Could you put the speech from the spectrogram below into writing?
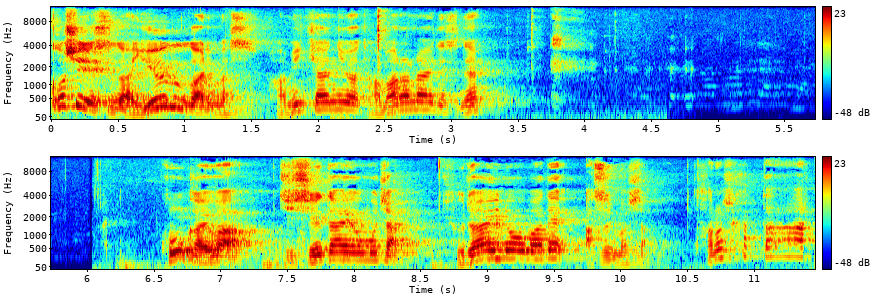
少しですが遊具があります。ファミキャンにはたまらないですね。今回は次世代おもちゃフライノーバで遊びました。楽しかった。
